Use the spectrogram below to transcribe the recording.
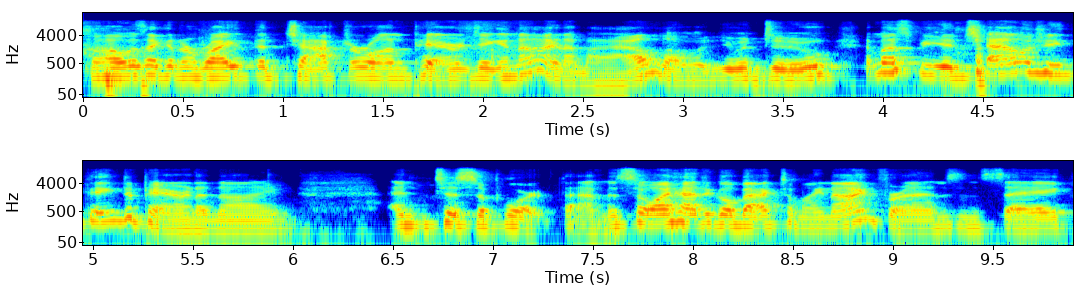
So how was i going to write the chapter on parenting a nine? I'm like i don't know what you would do. It must be a challenging thing to parent a nine and to support them. And so i had to go back to my nine friends and say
